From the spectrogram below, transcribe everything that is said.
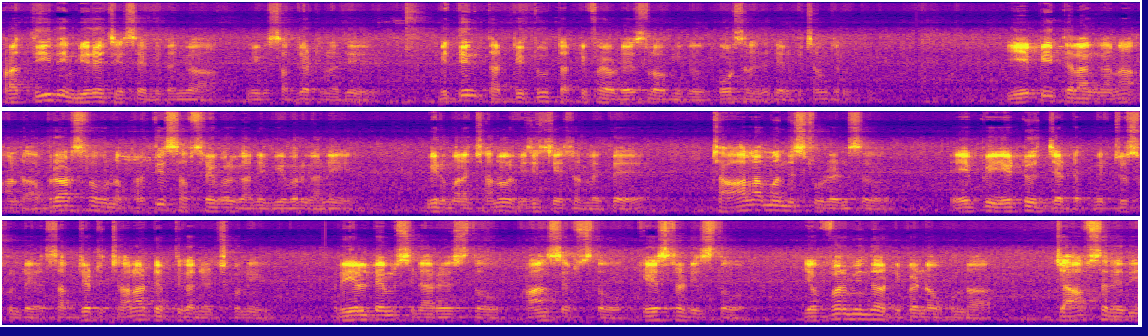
ప్రతీది మీరే చేసే విధంగా మీకు సబ్జెక్ట్ అనేది with in thirty to thirty five డేస్లో మీకు కోర్స్ అనేది నేర్పించడం జరుగుతుంది. ఏపీ తెలంగాణ అండ్ అబ్రాడ్స్లో ఉన్న ప్రతి సబ్స్క్రైబర్ కానీ వ్యూవర్ కానీ మీరు మన ఛానల్ విజిట్ చేసినట్లయితే చాలామంది students AP A to Z మీరు చూసుకుంటే సబ్జెక్ట్ చాలా డెప్త్గా నేర్చుకొని రియల్ టైమ్ సినారియోస్తో కాన్సెప్ట్స్తో కేస్ స్టడీస్తో ఎవరి మీద డిపెండ్ అవ్వకుండా జాబ్స్ అనేది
